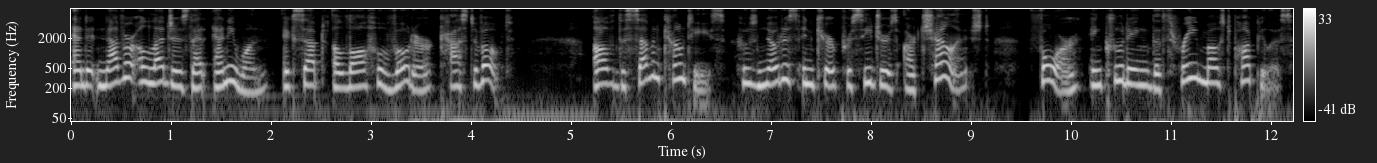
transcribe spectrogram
and it never alleges that anyone except a lawful voter cast a vote. Of the seven counties whose notice and cure procedures are challenged, four, including the three most populous,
